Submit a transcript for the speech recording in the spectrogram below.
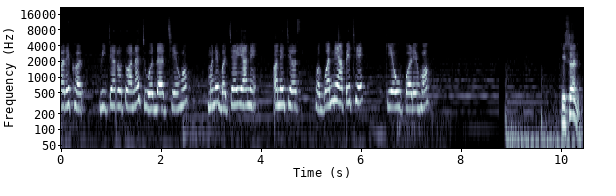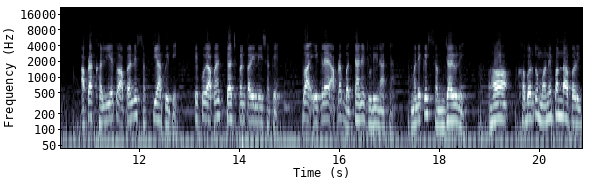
ખરેખર વિચારો તો આના જોરદાર છે હો. મને બચાવી આને અને જસ ભગવાનને આપે છે કેવું પડે હો. કિશન આપણા ખલીએ તો આપણને શક્તિ આપી હતી કે કોઈ આપણને ટચ પણ કરી નહીં શકે. તો આ એકલાએ આપણા બધાને જોડી નાખ્યા. મને કંઈ સમજાયું નહીં. હા ખબર તો મને પણ ના પડી.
